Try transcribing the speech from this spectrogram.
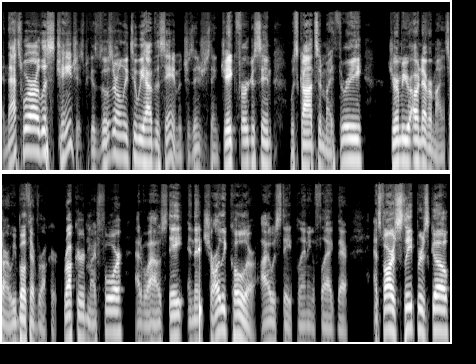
And that's where our list changes because those are only two we have the same, which is interesting. Jake Ferguson, Wisconsin, my three. Jeremy, oh, never mind. Sorry, we both have Ruckert. Ruckert, my four out of Ohio State. And then Charlie Kolar, Iowa State, planting a flag there. As far as sleepers go,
